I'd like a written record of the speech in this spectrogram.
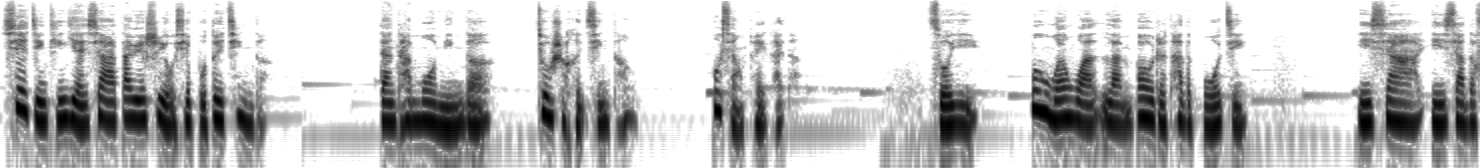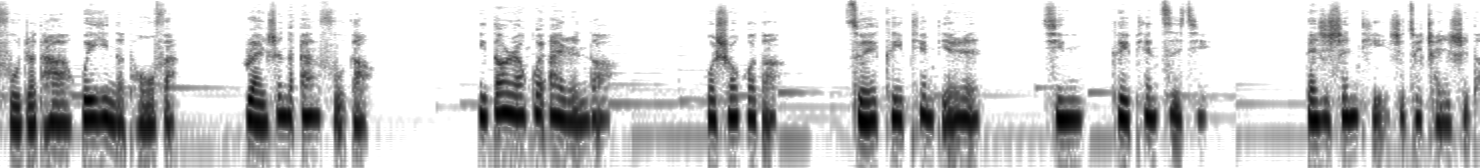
谢景亭眼下大约是有些不对劲的，但她莫名的就是很心疼。不想推开他，所以孟婉婉揽抱着他的脖颈，一下一下的抚着他微硬的头发，软声的安抚道：“你当然会爱人的，我说过的，嘴可以骗别人，心可以骗自己，但是身体是最诚实的。”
